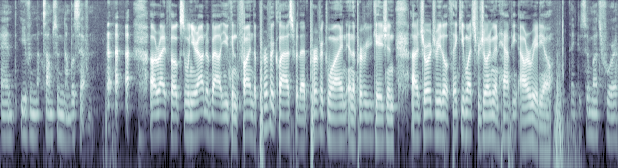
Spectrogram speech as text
and even Samsung number seven. All right, folks. When you're out and about, you can find the perfect glass for that perfect wine and the perfect occasion. Uh, George Riedel, thank you much for joining me on Happy Hour Radio. Thank you so much for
